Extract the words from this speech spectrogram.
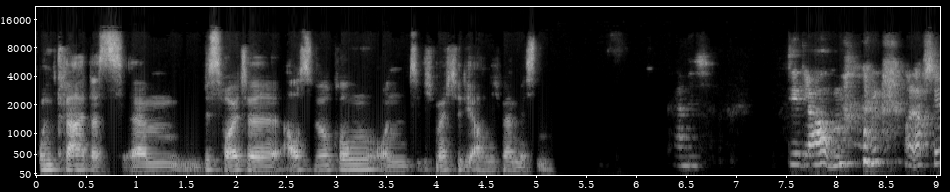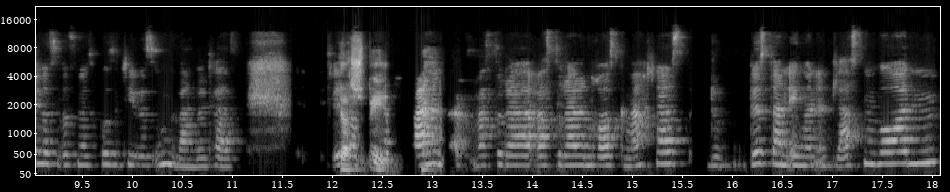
Und klar hat das ähm, bis heute Auswirkungen und ich möchte die auch nicht mehr missen. Kann ich dir glauben. Und auch schön, dass du das in was Positives umgewandelt hast. Ist das spät. Spannend, was du da, was du da dann draus gemacht hast. Du bist dann irgendwann entlassen worden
